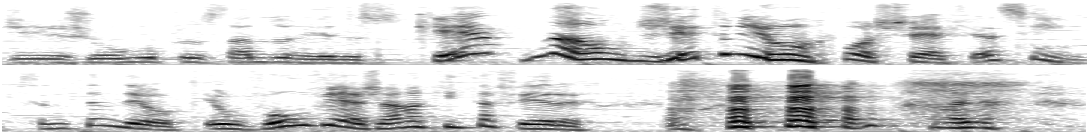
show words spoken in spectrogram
de jogo para os Estados Unidos. Quê? Não, de jeito nenhum. Pô, chefe, é assim, você não entendeu. Eu vou viajar na quinta-feira.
